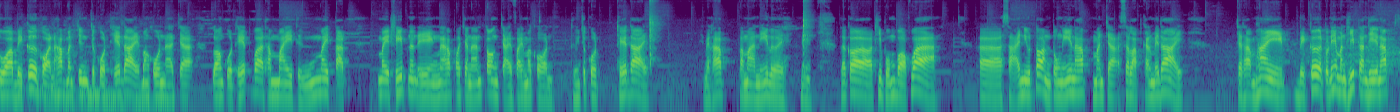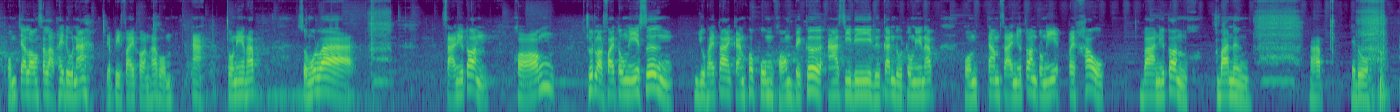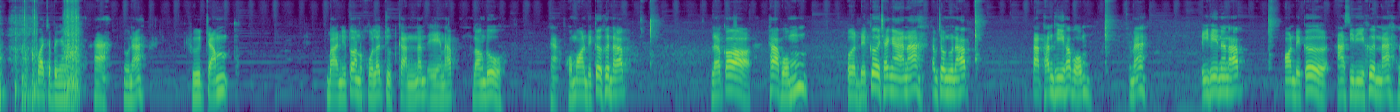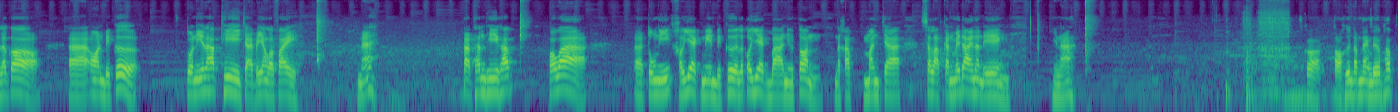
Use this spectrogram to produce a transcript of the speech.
ตัวเบรกเกอร์ก่อนนะครับ มันจึงจะกดเทสได้ บางคนอาจจะลองกดเทสว่าทำไมถึงไม่ตัดไม่ทริปนั่นเองนะครับ เพราะฉะนั้นต้องจ่ายไฟมาก่อน ถึงจะกดเทสได้เห็นไหมครับ ประมาณนี้เลยนี่แล้วก็ที่ผมบอกว่าาสายนิวตันตรงนี้นะครับ มันจะสลับกันไม่ได้ จะทำให้เบรกเกอร์ตัวนี้มันทิปทันทีนะครับ ผมจะลองสลับให้ดูนะ เดี๋ยวปิดไฟก่อนครับผมอะตรงนี้ครับ สมมุติว่าสายนิวตันของ ชุดหลอดไฟตรงนี้ซึ่งอยู่ภายใต้การควบคุมของเบรกเกอร์ RCD หรือการดูดตรงนี้นะครับ ผมนำสายนิวตันตรงนี้ไปเข้าบาร์นิวตันบาร์หนึ่งนะครับเดี๋ยวดูว่าจะเป็นยังไงอะดูนะ คือจัมบาร์นิวตันคนละจุดกันนั่นเองนะครับ ลองดูนะผมออนเบรกเกอร์ขึ้นนะครับ แล้วก็ถ้าผมเปิดเบรกเกอร์ใช้งานนะท่านผู้ชมดูนะครับ ตัดทันทีครับผม เห็นไหม อีกทีนึงนะครับออนเบเกอร์ RCD ขึ้นนะ แล้วก็ออนเบเกอร์ตัวนี้นะครับที่จ่ายไปยังหลอดไฟเห็นไหมตัดทันทีครับ เพราะว่าตรงนี้เขาแยกเมนเบเกอร์แล้วก็แยกบาร์นิวตันนะครับ มันจะสลับกันไม่ได้นั่นเองนี่นะ ก็ต่อขึ้นตำแหน่งเดิมครับ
